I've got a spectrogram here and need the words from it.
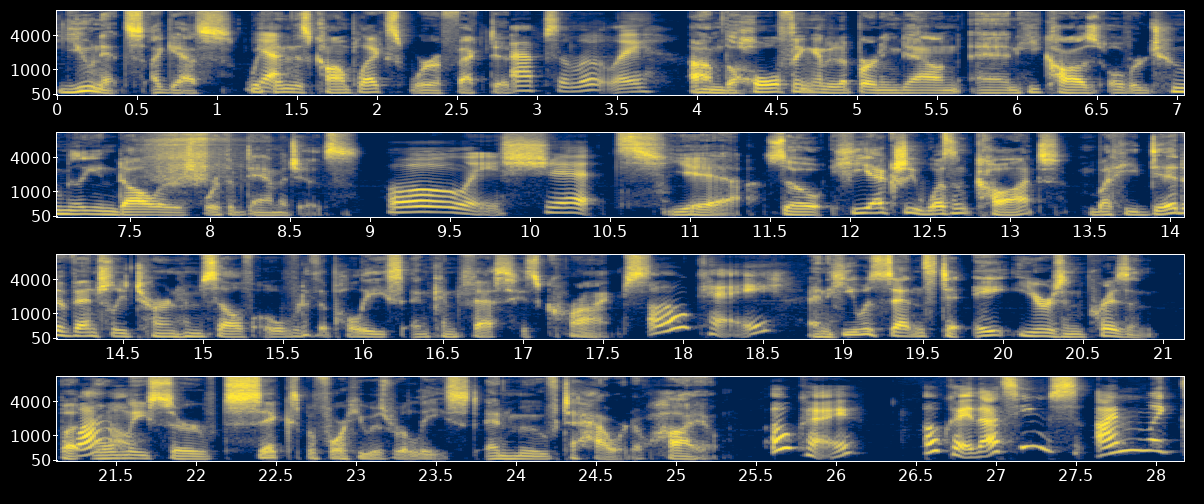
units, I guess, within Yeah. this complex were affected. Absolutely. Um, the whole thing ended up burning down, and he caused over two million dollars worth of damages. Holy shit. Yeah. So he actually wasn't caught, but he did eventually turn himself over to the police and confess his crimes. Okay. and he was sentenced to eight years in prison, but Wow. only served six before he was released and moved to Howard, Ohio. Okay. Okay. That seems, I'm like,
